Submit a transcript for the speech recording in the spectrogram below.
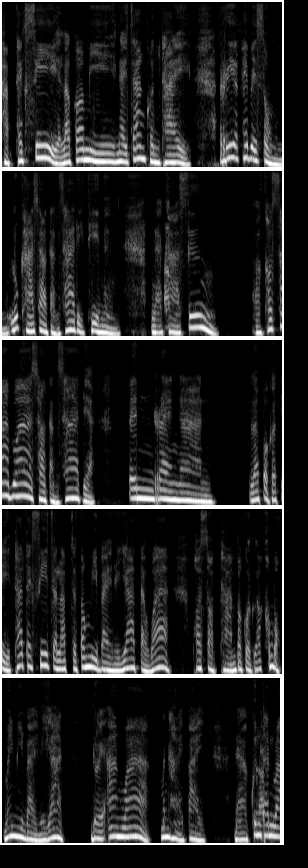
ขับแท็กซี่ แล้วก็มีนายจ้างคนไทย เรียกให้ไปส่งลูกค้าชาวต่างชาติอีกทีหนึ่งนะคะ ซึ่งเอ่อเขาทราบว่าชาวต่างชาติเนี่ย เป็นแรงงานและปกติถ้าแท็กซี่จะรับจะต้องมีใบอนุญาต แต่ว่าพอสอบถามปรากฏว่าเขาบอกไม่มีใบอนุญาต โดยอ้างว่ามันหายไปนะคุณครับธันวา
